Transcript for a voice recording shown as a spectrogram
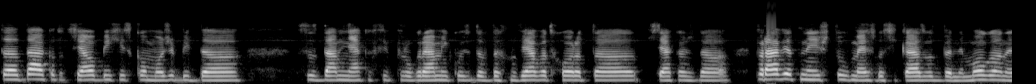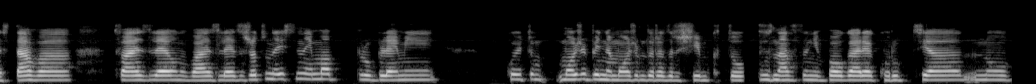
Та, да, като цяло бих искал, може би, да създам някакви програми, които да вдъхновяват хората, сякаш да правят нещо, вместо да си казват, бе, не мога, не става, това е зле, онова е зле, защото наистина има проблеми, които може би не можем да разрешим, като познатата ни в България корупция, но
